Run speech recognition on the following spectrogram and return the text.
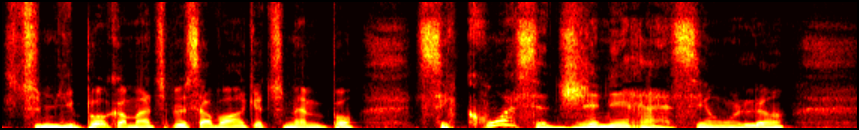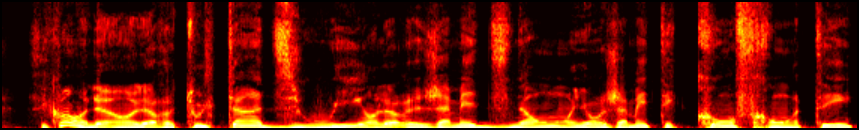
Si tu me lis pas, comment tu peux savoir que tu m'aimes pas? C'est quoi cette génération-là? C'est quoi? On, leur a tout le temps dit oui, on leur a jamais dit non, ils ont jamais été confrontés,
